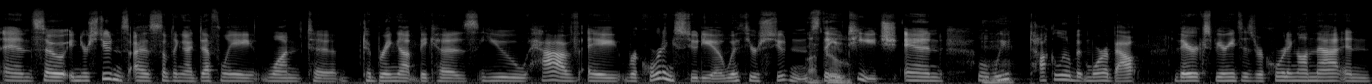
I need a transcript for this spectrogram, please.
And so, in your students, as something I definitely want to to bring up because you have a recording studio with your students I that do. you teach, and well, mm-hmm. will you talk a little bit more about their experiences recording on that and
